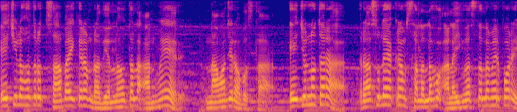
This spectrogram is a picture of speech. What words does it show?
এই ছিল হজরত সাহাবাই কেরাম রাদি আল্লাহ তালা আনহুয়ের নামাজের অবস্থা। এই জন্য তারা রাসুল আকরাম সাল্লাহ আলাইহাসাল্লামের পরে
